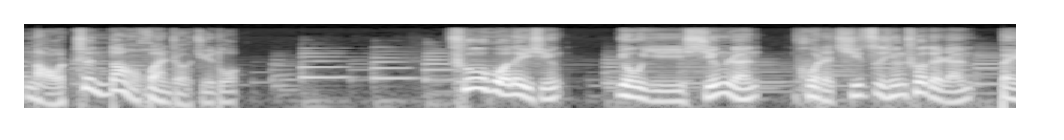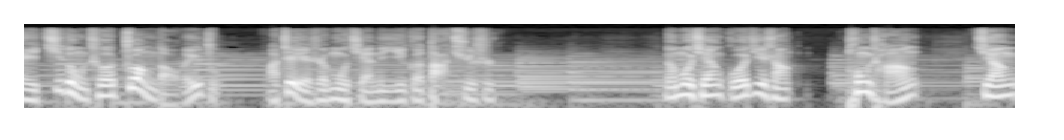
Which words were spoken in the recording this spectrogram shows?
脑震荡患者居多。车祸类型又以行人或者骑自行车的人被机动车撞倒为主啊，这也是目前的一个大趋势。那目前国际上通常将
